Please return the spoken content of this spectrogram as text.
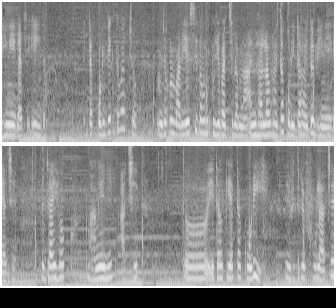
ভেঙে গেছে। এই দেখো, একটা কড়ি দেখতে পাচ্ছ? আমি যখন বাড়ি এসেছি তখন খুঁজে পাচ্ছিলাম না। আমি ভাবলাম হয়তো কড়িটা হয়তো ভেঙে গেছে। তো যাই হোক, ভাঙেনি, আছে। তো এটাও কি একটা করি এর ভিতরে ফুল আছে?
